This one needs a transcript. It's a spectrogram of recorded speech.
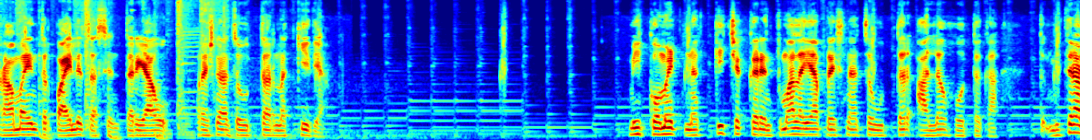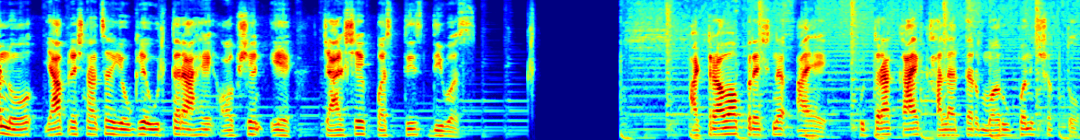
रामायण तर पाहिलेच असेल तर या प्रश्नाचं उत्तर नक्की द्या. मी कॉमेंट नक्की चेक करेन. तुम्हाला या प्रश्नाचं उत्तर आलं होतं का? तर मित्रांनो या प्रश्नाचं योग्य उत्तर आहे ऑप्शन ए चारशे पस्तीस दिवस. अठरावा प्रश्न आहे कुत्रा काय खाला तर मरू पण शकतो?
